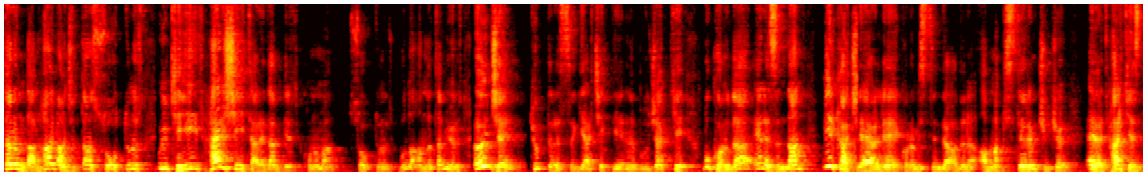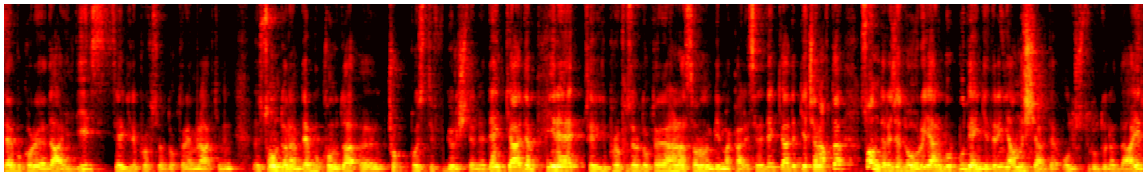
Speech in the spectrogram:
tarımdan, hayvancılıktan soğuttunuz. Ülkeyi her şeyi ithal eden bir konuma soktunuz. Bunu anlatamıyoruz. Önce Türk lirası gerçek değerini bulacak ki bu konuda en azından birkaç değerli ekonomistin de adını anmak isterim. Çünkü evet herkes de bu konuya dahil değil. Sevgili Profesör Doktor Emre Hakim'in son dönemde bu konuda çok pozitif görüşlerine denk geldim. Yine sevgili Profesör Doktor Erhan Hasan'ın bir makalesine denk geldim geçen hafta. Son derece doğru. Yani bu, bu dengelerin yanlış yerde oluşturulduğuna dair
